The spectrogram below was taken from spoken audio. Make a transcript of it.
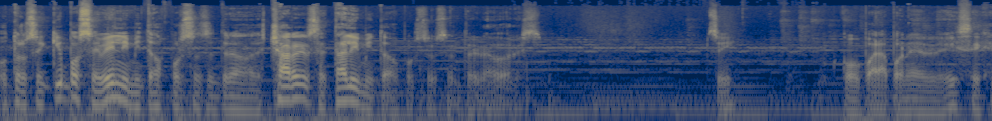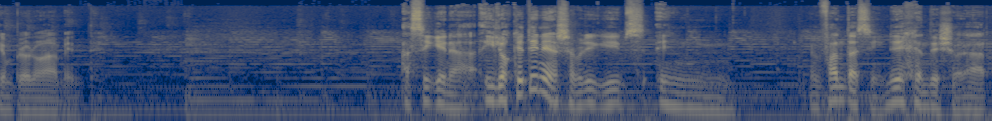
Otros equipos se ven limitados por sus entrenadores. Chargers está limitado por sus entrenadores. ¿Sí? Como para poner ese ejemplo nuevamente. Así que nada. Y los que tienen a Jabri Gibbs en, en Fantasy, dejen de llorar.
